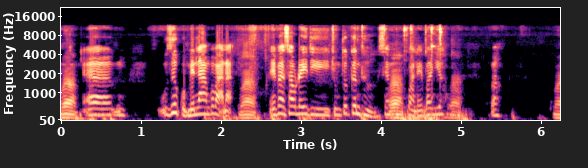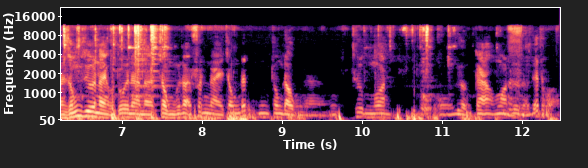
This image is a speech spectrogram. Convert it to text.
Vâng. à, dưa của miền Nam các bạn ạ Vâng. Thế và sau đây thì chúng tôi cân thử xem Vâng. quả này bao nhiêu. Vâng. Vâng. Mà giống dưa này của tôi là, là trồng cái loại phân này trong đất trong đồng là thơm ngon, độ đường cao ngon hơn là đất họ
